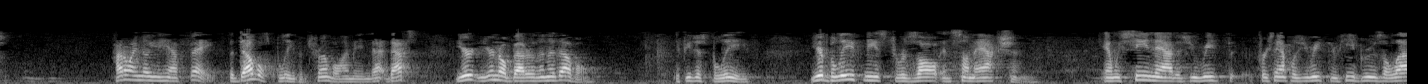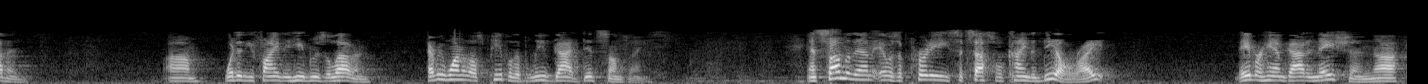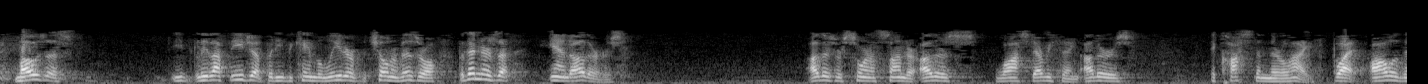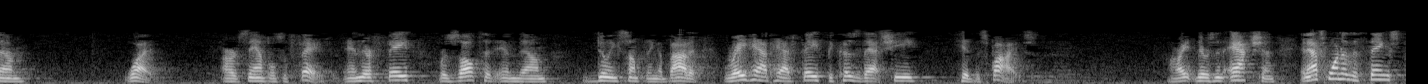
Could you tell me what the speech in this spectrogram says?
How do I know you have faith? The devils believe and tremble. I mean, that, that's you're, you're no better than a devil if you just believe. Your belief needs to result in some action. And we've seen that as you read, for example, as you read through Hebrews 11. Um, what did you find in Hebrews 11? Every one of those people that believed God did something. And some of them, it was a pretty successful kind of deal, right? Abraham got a nation. Uh, Moses, he, left Egypt, but he became the leader of the children of Israel. But then there's a, and others. Others were torn asunder. Others lost everything. Others, it cost them their life. But all of them, what? Are examples of faith. And their faith resulted in them doing something about it. Rahab had faith because of that. She hid the spies. All right, there's an action. And that's one of the things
